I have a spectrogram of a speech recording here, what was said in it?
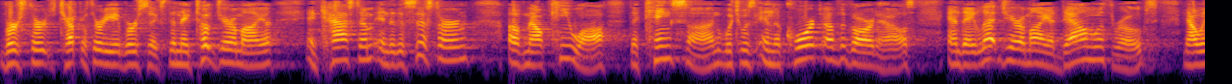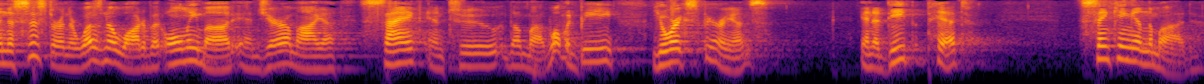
Verse 30, chapter 38, verse 6. Then they took Jeremiah and cast him into the cistern of Malchiah, the king's son, which was in the court of the guardhouse, and they let Jeremiah down with ropes. Now in the cistern there was no water, but only mud, and Jeremiah sank into the mud. What would be your experience in a deep pit, sinking in the mud?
